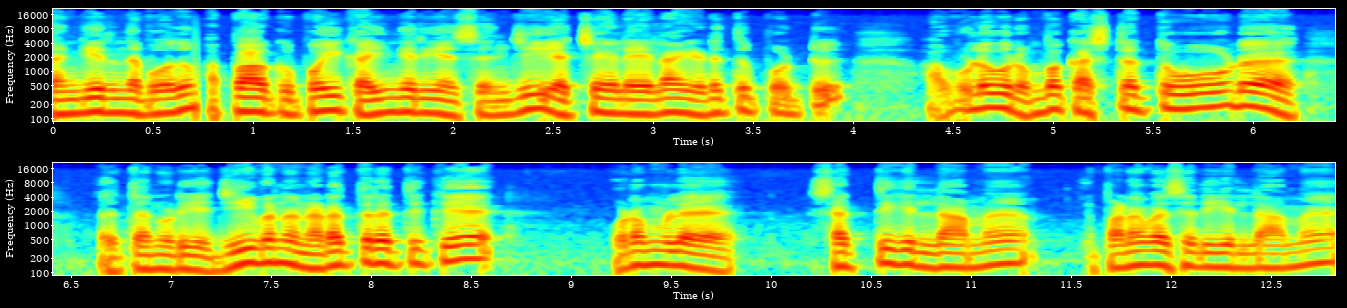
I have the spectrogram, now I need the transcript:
தங்கியிருந்த போதும் அப்பாவுக்கு போய் கைங்கரியம் செஞ்சு எச்ச இலையெல்லாம் எடுத்து போட்டு அவ்வளவு ரொம்ப கஷ்டத்தோடு தன்னுடைய ஜீவனை நடத்துகிறதுக்கே உடம்புல சக்தி இல்லாமல் பண வசதி இல்லாமல்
